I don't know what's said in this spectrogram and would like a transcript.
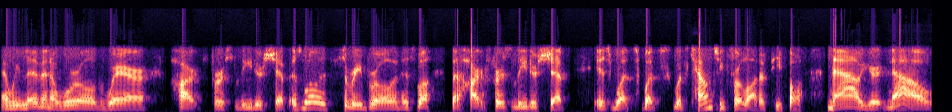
And we live in a world where heart first leadership, as well as cerebral and as well, but heart first leadership is what's what's what's counting for a lot of people. Now you're now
